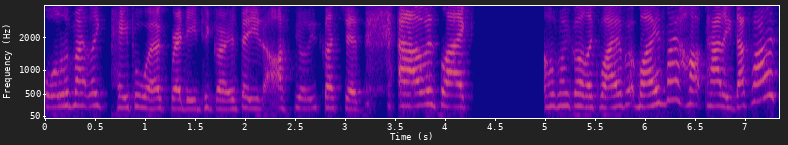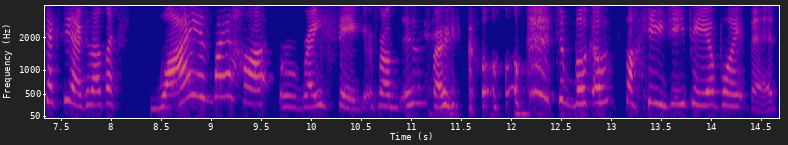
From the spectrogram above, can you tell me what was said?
all of my like paperwork ready to go. They didn't ask me all these questions. And I was like, oh my God, like, why, why is my heart pounding? That's why I was texting her because I was like, why is my heart racing from this phone call to book a fucking GP appointment?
